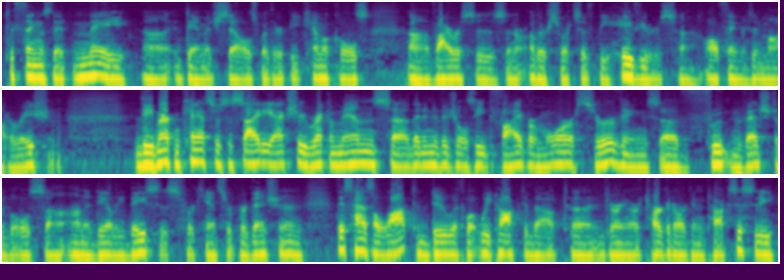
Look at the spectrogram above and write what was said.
to things that may uh, damage cells, whether it be chemicals, uh, viruses, and other sorts of behaviors, uh, all things in moderation. The American Cancer Society actually recommends uh, that individuals eat five or more servings of fruit and vegetables uh, on a daily basis for cancer prevention. And this has a lot to do with what we talked about uh, during our target organ toxicity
